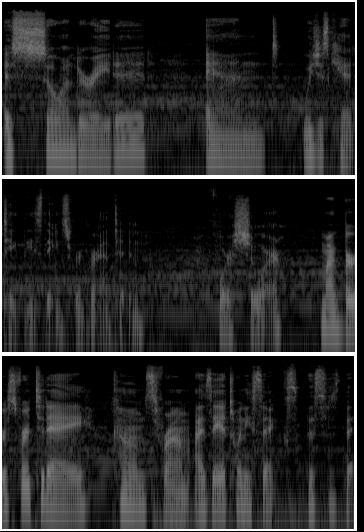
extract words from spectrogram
is so underrated. And we just can't take these things for granted, for sure. My verse for today comes from Isaiah 26. This is the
